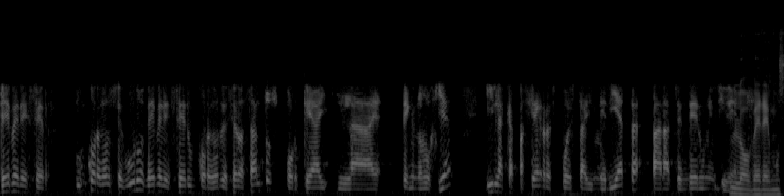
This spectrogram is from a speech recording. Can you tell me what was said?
Debe de ser. Un corredor seguro debe de ser un corredor de cero asaltos porque hay la tecnología y la capacidad de respuesta inmediata para atender un incidente. Lo veremos.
